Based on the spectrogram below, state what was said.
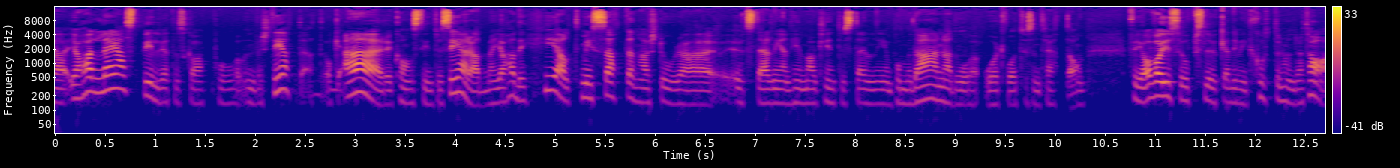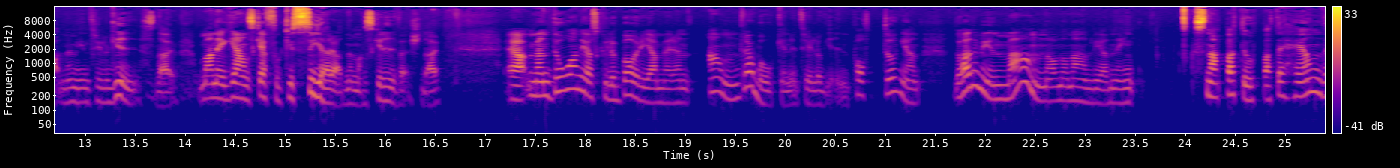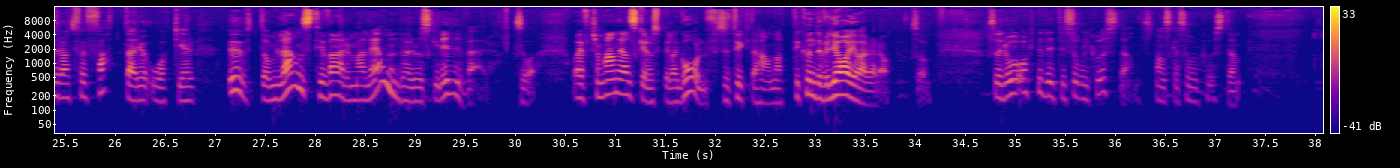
Eh, jag har läst bildvetenskap på universitetet och är konstintresserad men jag hade helt missat den här stora utställningen, Hilma af Klint-utställningen på Moderna då, år 2013. För jag var ju så uppslukad i mitt 1700-tal med min trilogi. Så där. Man är ganska fokuserad när man skriver. Så där. Eh, men då när jag skulle börja med den andra boken i trilogin, Pottungen, då hade min man av någon anledning snappat upp att det händer att författare åker utomlands till varma länder och skriver. Så. Och eftersom han älskar att spela golf så tyckte han att det kunde väl jag göra då. Så, så då åkte vi till solkusten, spanska solkusten.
